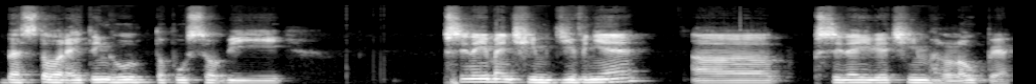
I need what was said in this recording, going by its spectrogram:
bez toho ratingu to působí při nejmenším divně, při největším hloupě.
